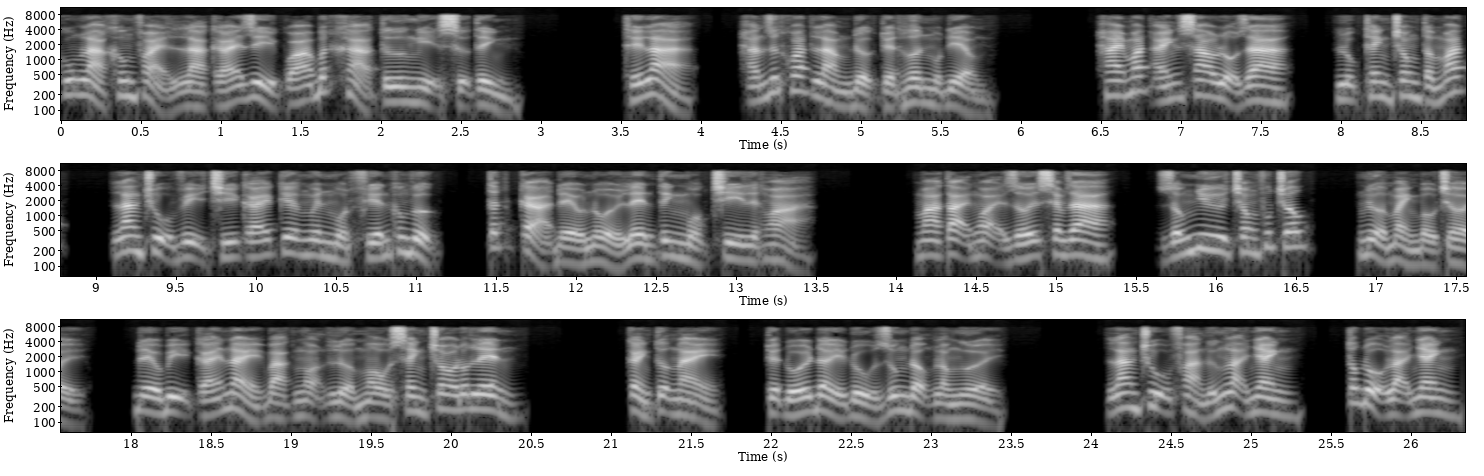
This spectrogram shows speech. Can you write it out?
cũng là không phải là cái gì quá bất khả tư nghị sự tình. Thế là, hắn dứt khoát làm được tuyệt hơn một điểm. Hai mắt ánh sao lộ ra, Lục Thanh trong tầm mắt, lang trụ vị trí cái kia nguyên một phiến không vực, tất cả đều nổi lên tinh mục chi liệt hỏa. Mà tại ngoại giới xem ra, giống như trong phút chốc, nửa mảnh bầu trời, đều bị cái này bạc ngọn lửa màu xanh cho đốt lên. Cảnh tượng này, tuyệt đối đầy đủ rung động lòng người. Lang trụ phản ứng lại nhanh, tốc độ lại nhanh,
